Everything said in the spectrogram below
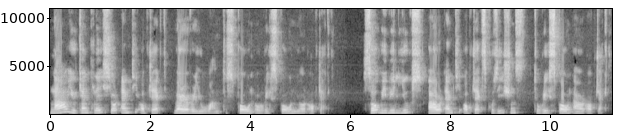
Now you can place your empty object wherever you want to spawn or respawn your object. So we will use our empty object's positions to respawn our object.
